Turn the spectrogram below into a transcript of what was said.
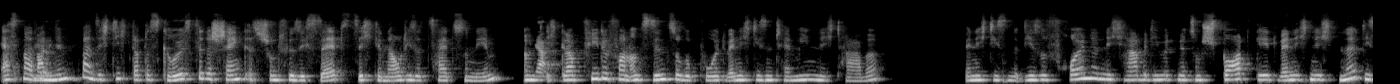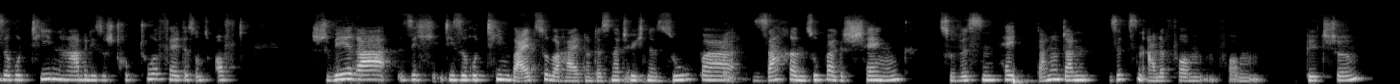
erstmal, wann nimmt man sich die? Ich glaube, das größte Geschenk ist schon für sich selbst, sich genau diese Zeit zu nehmen. Und ja. ich glaube, viele von uns sind so gepolt, wenn ich diesen Termin nicht habe, wenn ich diesen, diese Freundin nicht habe, die mit mir zum Sport geht, wenn ich nicht ne, diese Routinen habe, diese Struktur, fällt es uns oft schwerer, sich diese Routinen beizubehalten. Und das ist natürlich eine super Sache, ein super Geschenk, zu wissen, hey, dann und dann sitzen alle vorm, vorm Bildschirm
